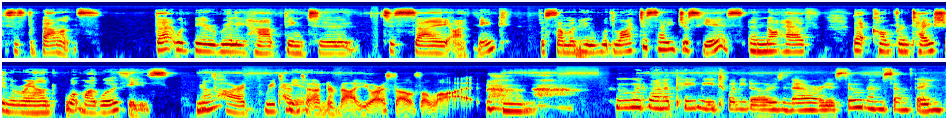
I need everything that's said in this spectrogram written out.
this is the balance. That would be a really hard thing to to say, I think, for someone who would like to say just yes and not have that confrontation around what my worth is. No? It's hard. We tend Yeah. to undervalue ourselves a lot. Mm. Who would want to pay me $20 an hour to sew them something?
